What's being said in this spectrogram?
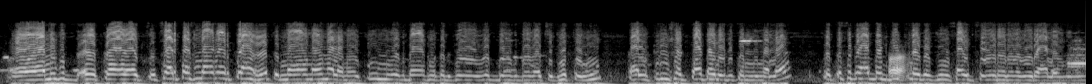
अं, म्हणजे एक, अं, चार पाच लाभार्थी आहेत. नाव नाही मला माहिती. मी एकदा म्हटलं ते एक दोघांचे घेतो मी. काल स्क्रीनशॉट पाठवले होते त्यांनी मला. तर तसं काय अपडेट हा. घेतलंय का साईटचं एरर वगैरे आलं म्हणून?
